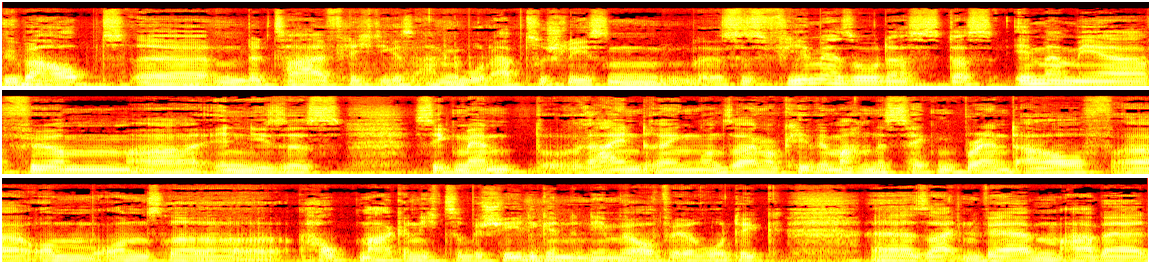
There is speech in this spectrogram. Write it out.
überhaupt äh, ein bezahlpflichtiges Angebot abzuschließen. Es ist vielmehr so, dass, dass immer mehr Firmen äh, in dieses Segment reindrängen und sagen, okay, wir machen eine Second Brand auf, äh, um unsere Hauptmarke nicht zu beschädigen, indem wir auf Erotik-Seiten äh, werben, aber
